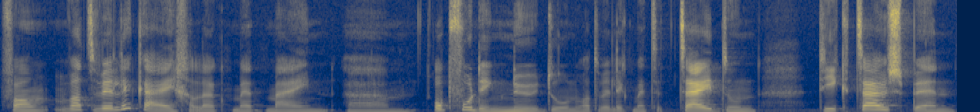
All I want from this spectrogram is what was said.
Van wat wil ik eigenlijk met mijn um, opvoeding nu doen? Wat wil ik met de tijd doen die ik thuis ben?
